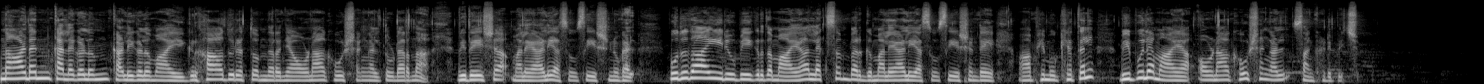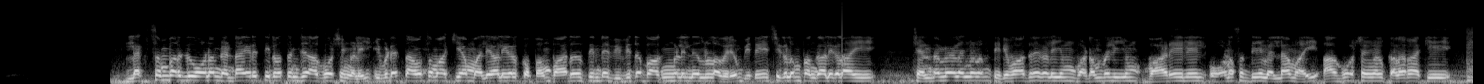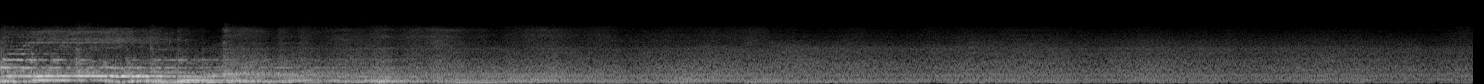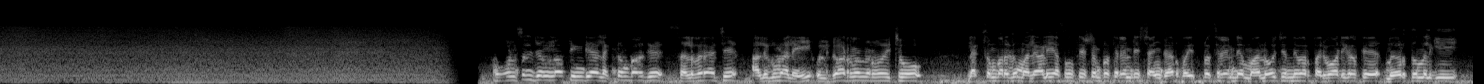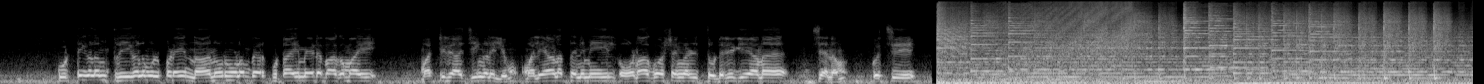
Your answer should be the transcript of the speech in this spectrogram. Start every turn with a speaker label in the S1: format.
S1: നാടൻ കലകളും കളികളുമായി ഗൃഹാതുരത്വം നിറഞ്ഞ ഓണാഘോഷങ്ങൾ തുടർന്ന് വിദേശ മലയാളി അസോസിയേഷനുകൾ. പുതുതായി രൂപീകൃതമായ ലക്സംബർഗ് മലയാളി അസോസിയേഷന്റെ ആഭിമുഖ്യത്തിൽ വിപുലമായ ഓണാഘോഷങ്ങൾ സംഘടിപ്പിച്ചു.
S2: ലക്സംബർഗ് ഓണം രണ്ടായിരത്തി ഇരുപത്തിയഞ്ച് ആഘോഷങ്ങളിൽ ഇവിടെ താമസമാക്കിയ മലയാളികൾക്കൊപ്പം ഭാരതത്തിന്റെ വിവിധ ഭാഗങ്ങളിൽ നിന്നുള്ളവരും വിദേശികളും പങ്കാളികളായി. ചെണ്ടമേളങ്ങളും തിരുവാതിരകളിയും വടംവലിയും വാഴയിലയിൽ ഓണസദ്യയും എല്ലാമായി ആഘോഷങ്ങൾ കളറാക്കി. Consul general of India Luxembourg Selvaraj Alukumalai ഉദ്ഘാടനം നിർവഹിച്ചു. Luxembourg Malayali association president Shankar vice president Manoj എന്നിവർ പരിപാടികൾക്ക് നേതൃത്വം നൽകി. കുട്ടികളും സ്ത്രീകളും ഉൾപ്പെടെ നാനൂറോളം പേർ കൂട്ടായ്മയുടെ ഭാഗമായി മറ്റു രാജ്യങ്ങളിലും മലയാള തനിമയിൽ ഓണാഘോഷങ്ങൾ തുടരുകയാണ് ജനം കൊച്ചി.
